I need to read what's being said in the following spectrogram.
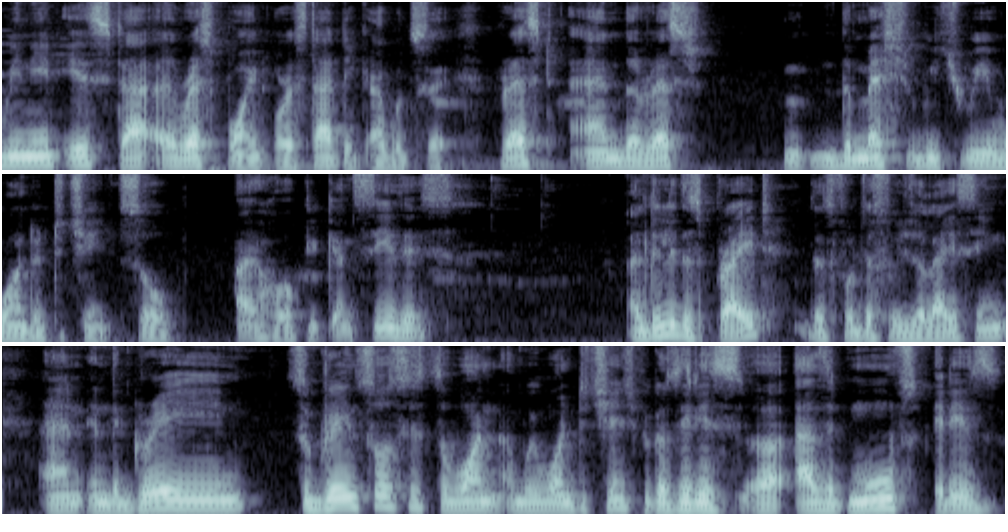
we need is rest point or static i would say. Rest and the rest the mesh which we wanted to change. So i hope you can see this. I'll delete the sprite that's for just visualizing. And in the grain so grain source is the one we want to change because it is uh, as it moves it is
